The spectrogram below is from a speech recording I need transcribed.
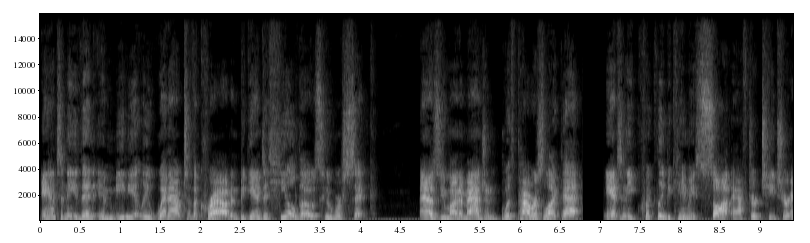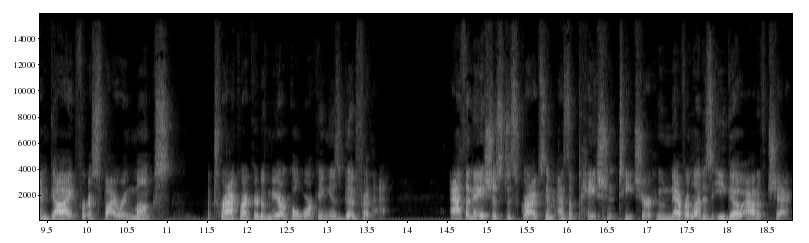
Antony then immediately went out to the crowd and began to heal those who were sick. As you might imagine, with powers like that, Antony quickly became a sought after teacher and guide for aspiring monks. A track record of miracle working is good for that. Athanasius describes him as a patient teacher who never let his ego out of check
